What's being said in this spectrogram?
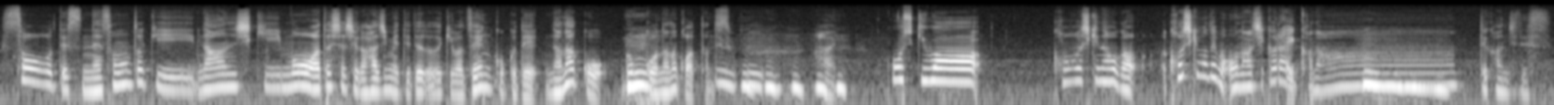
そうですね。その時軟式も私たちが初めて出た時は全国で7校6校うん。7校あったんですよ、うんうんうんうん。はい。公式は公式の方が公式もでも同じぐらいかなうんって感じです。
